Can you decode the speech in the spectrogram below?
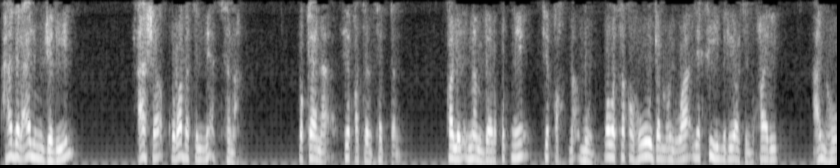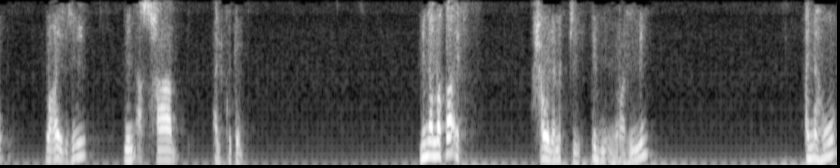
وهذا العالم الجليل عاش قرابة المئة سنة وكان ثقة ثبتا. قال الإمام الدار قطني ثقة مأمون ووثقه جمع ويكفيه برواية البخاري عنه وغيره من أصحاب الكتب. من اللطائف حول مكي ابن إبراهيم أنه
